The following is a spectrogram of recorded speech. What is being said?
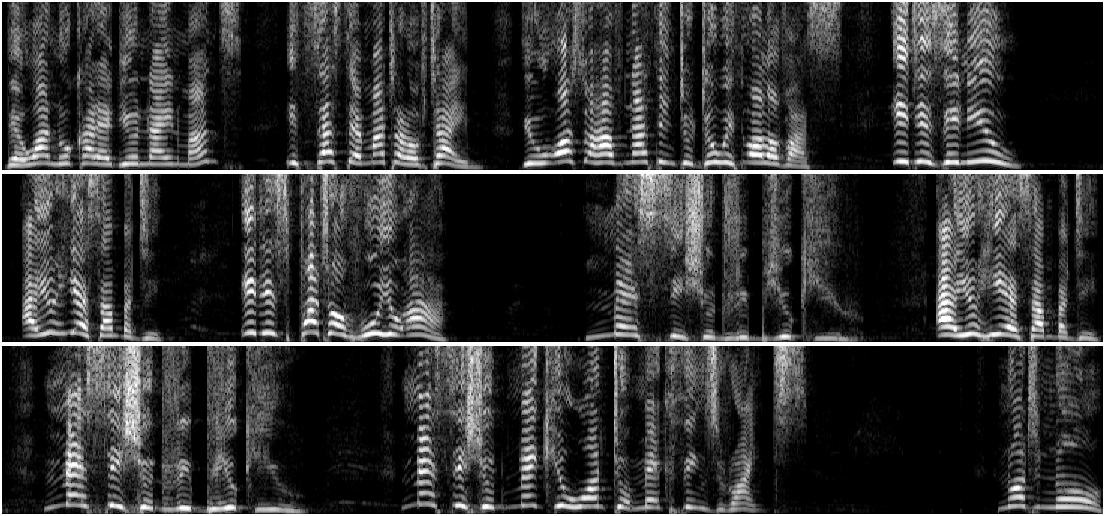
the one who carried you nine months, it's just a matter of time. You also have nothing to do with all of us. It is in you. Are you here, somebody? It is part of who you are. Mercy should rebuke you. Are you here, somebody? Mercy should rebuke you. Mercy should make you want to make things right. Not no,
